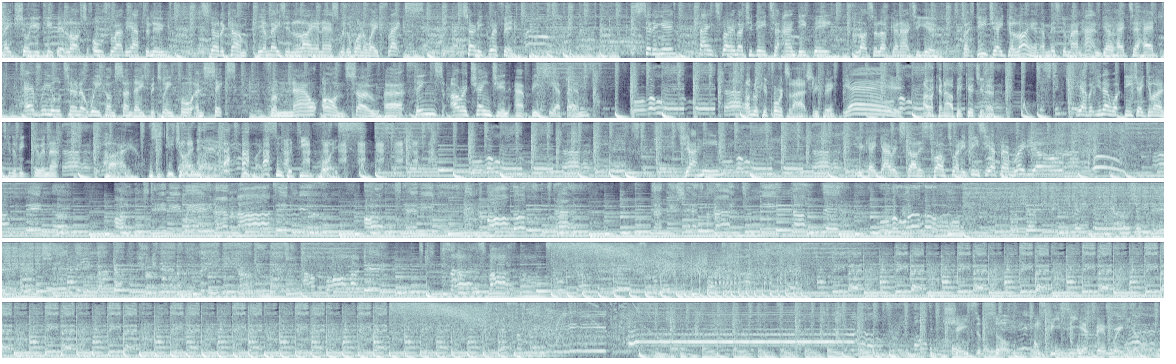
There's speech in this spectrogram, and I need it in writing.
Make sure you keep it locked all throughout the afternoon. Still to come, the amazing Lioness with a one-away flex. Tony Griffin. Sitting in, thanks very much indeed to Andy B. Lots of love going out to you. But DJ Goliath and Mr. Manhattan go head to head every alternate week on Sundays between 4 and 6 from now on. So uh, things are a changing at BCFM. I'm looking forward to that actually, P. Yay! I reckon that'll be good, you know. Yeah, but you know what? DJ Gillian's going to be doing that. Hi, this is DJ Gillian with my super deep voice. Jaheim. UK Garage Style. It's 1220 BCFM Radio steady way, and I'll take you? Almost every. BCFM Radio.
